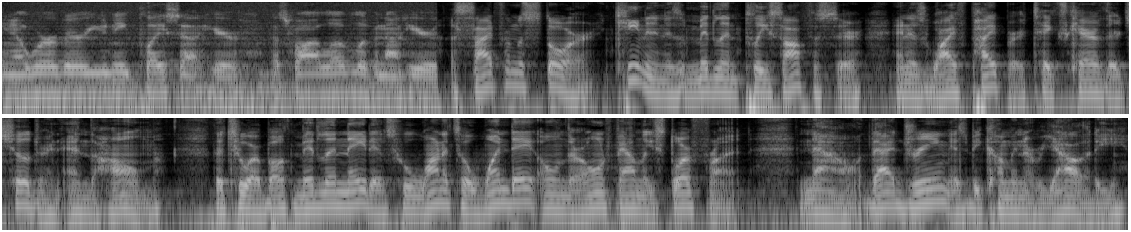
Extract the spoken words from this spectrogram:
you know, we're a very unique place out here. That's why I love living out here. Aside from the store, Keenan is a Midland police officer, and his wife Piper takes care of their children and the home. The two are both Midland natives who wanted to one day own their own family storefront. Now, that dream is becoming a reality.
